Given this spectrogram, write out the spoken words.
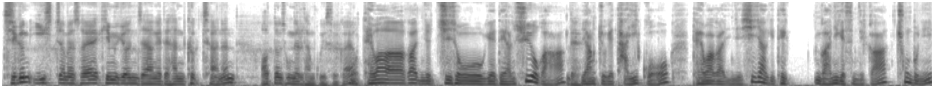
지금 이 시점에서의 김 위원장에 대한 극찬은 어떤 속내를 담고 있을까요? 뭐 대화가 이제 지속에 대한 수요가 네. 양쪽에 다 있고 대화가 이제 시작이 된거 아니겠습니까? 충분히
